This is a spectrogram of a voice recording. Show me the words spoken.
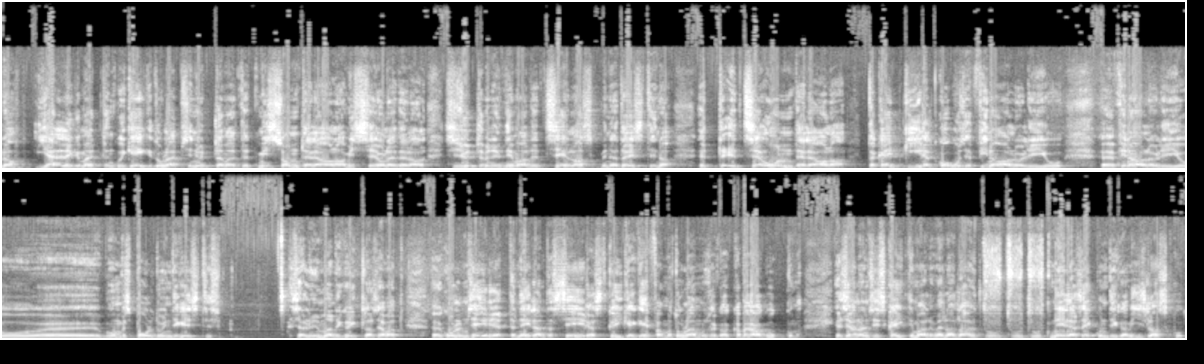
noh, jällegi ma ütlen, kui keegi tuleb siin ütlema, et, et mis on teleala, mis ei ole teleala, siis ütleme nüüd niimoodi, et see laskmine tõesti noh, et, et see on teleala. ta käib kiirelt, kogu see finaal oli ju, finaal oli ju umbes pool tundi kestis seal niimoodi, kõik lasevad äh, kolm seeriat ja neljandast seeriast kõige kehvema tulemusega hakkab ära kukkuma. ja seal on siis kõik niimoodi, vennad lähevad nelja sekundiga viis lasku.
